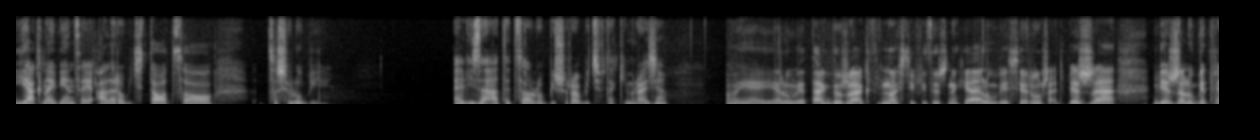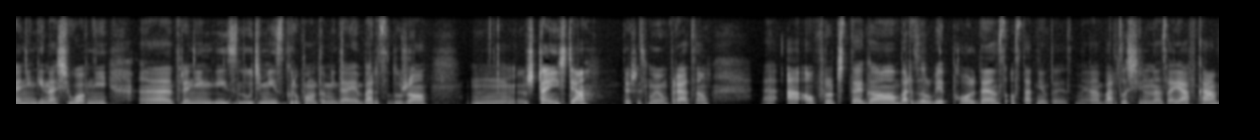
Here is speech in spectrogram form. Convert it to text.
jak najwięcej, ale robić to, co, co się lubi. Eliza, a ty co lubisz robić w takim razie? Ojej, ja lubię tak dużo aktywności fizycznych, ja lubię się ruszać. Wiesz, że, wiesz, że lubię treningi na siłowni, e, treningi z ludźmi, z grupą, to mi daje bardzo dużo mm, szczęścia, też jest moją pracą. E, a oprócz tego bardzo lubię pole dance, ostatnio to jest moja bardzo silna zajawka.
